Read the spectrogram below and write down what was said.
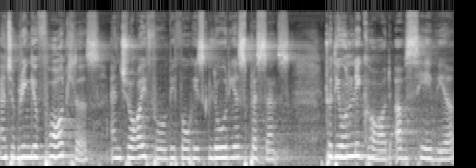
and to bring you faultless and joyful before his glorious presence, to the only God, our Savior,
